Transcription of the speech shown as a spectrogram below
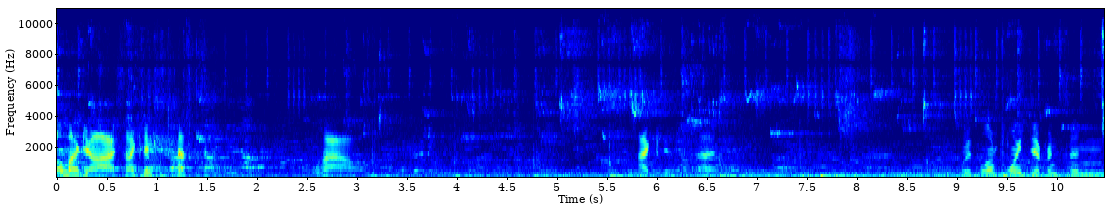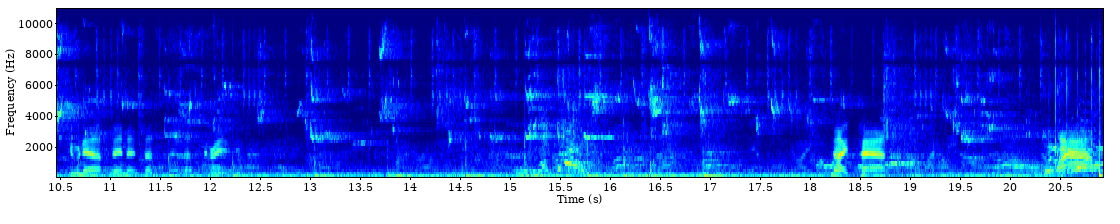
Oh my gosh. I can't. wow. I can, uh, with one point difference in two and a half minutes, that's, that's crazy. Nice pass. Wow.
